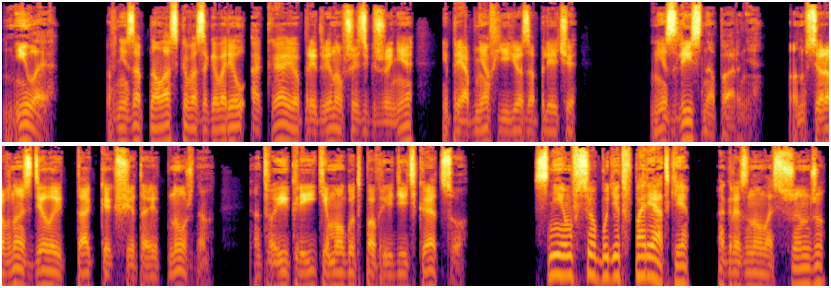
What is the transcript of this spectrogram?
«Милая!» — внезапно ласково заговорил Акаю, придвинувшись к жене и приобняв ее за плечи. «Не злись на парня. Он все равно сделает так, как считает нужным. А твои крики могут повредить Кэтсу. «С ним все будет в порядке», — огрызнулась Шинджу,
